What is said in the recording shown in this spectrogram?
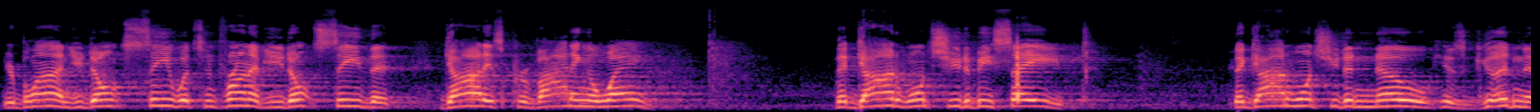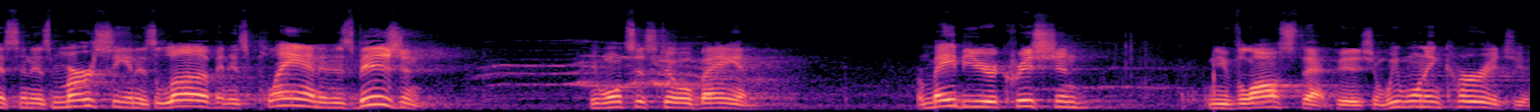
You're blind. You don't see what's in front of you. You don't see that God is providing a way, that God wants you to be saved, that God wants you to know His goodness and His mercy and His love and His plan and His vision. He wants us to obey Him. Or maybe you're a Christian and you've lost that vision, we want to encourage you.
